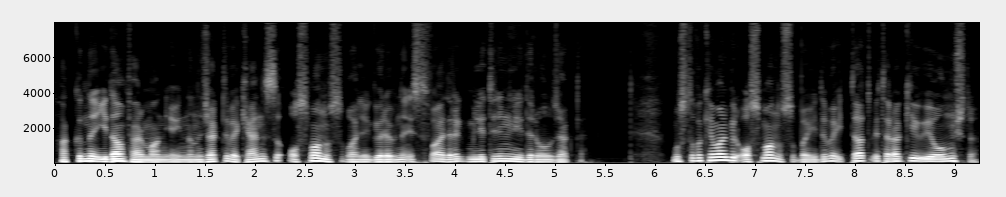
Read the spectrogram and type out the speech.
Hakkında idam fermanı yayınlanacaktı ve kendisi Osmanlı subaylığı görevinden istifa ederek milletinin lideri olacaktı. Mustafa Kemal bir Osmanlı subayıydı ve İttihat ve Terakki üye olmuştu.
